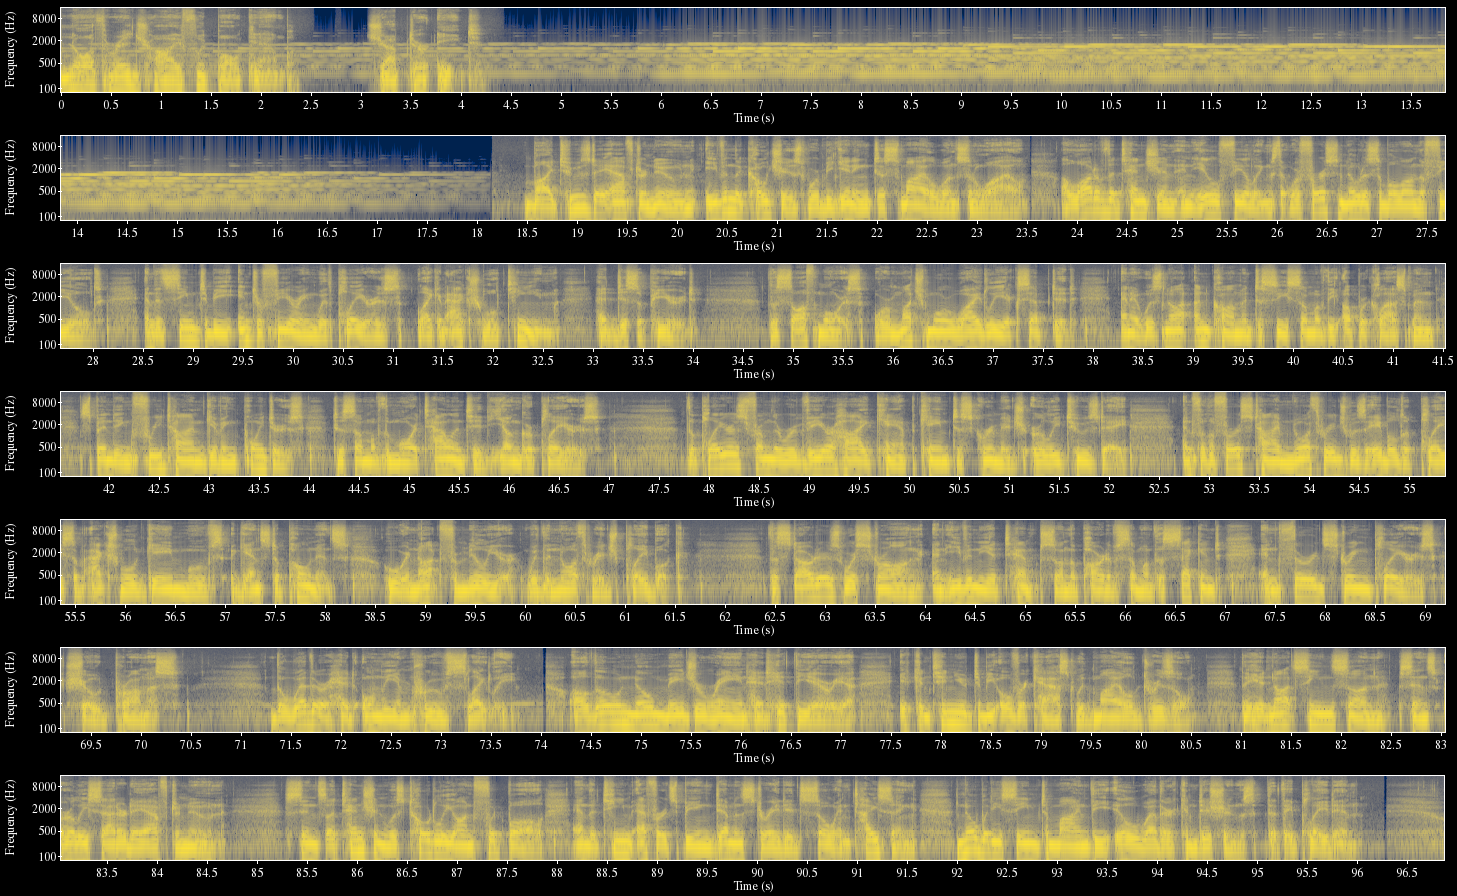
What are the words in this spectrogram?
Northridge High Football Camp, Chapter 8. By Tuesday afternoon, even the coaches were beginning to smile once in a while. A lot of the tension and ill feelings that were first noticeable on the field and that seemed to be interfering with players like an actual team had disappeared. The sophomores were much more widely accepted, and it was not uncommon to see some of the upperclassmen spending free time giving pointers to some of the more talented younger players. The players from the Revere High camp came to scrimmage early Tuesday, and for the first time, Northridge was able to play some actual game moves against opponents who were not familiar with the Northridge playbook. The starters were strong, and even the attempts on the part of some of the second and third string players showed promise. The weather had only improved slightly. Although no major rain had hit the area, it continued to be overcast with mild drizzle. They had not seen sun since early Saturday afternoon. Since attention was totally on football and the team efforts being demonstrated so enticing, nobody seemed to mind the ill weather conditions that they played in.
